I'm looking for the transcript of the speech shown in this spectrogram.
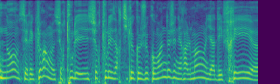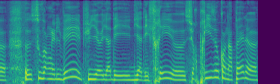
Non, c'est récurrent. Sur tous, les, sur tous les articles que je commande, généralement, il y a des frais euh, euh, souvent élevés et puis euh, il y, a des- il y a des frais euh, surprises qu'on appelle.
